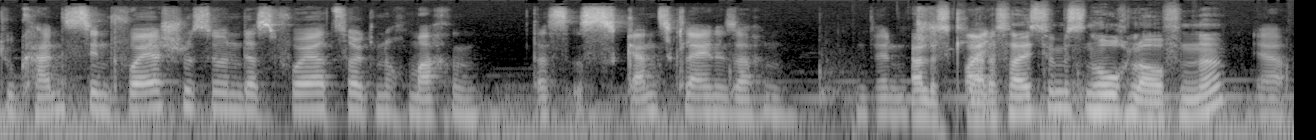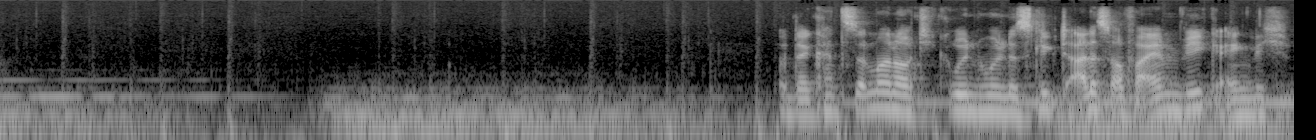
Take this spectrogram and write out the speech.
Du kannst den Feuerschlüssel und das Feuerzeug noch machen. Das ist ganz kleine Sachen. Alles klar, das heißt, wir müssen hochlaufen, ne? Ja. Und dann kannst du immer noch die grünen holen. Das liegt alles auf einem Weg eigentlich.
